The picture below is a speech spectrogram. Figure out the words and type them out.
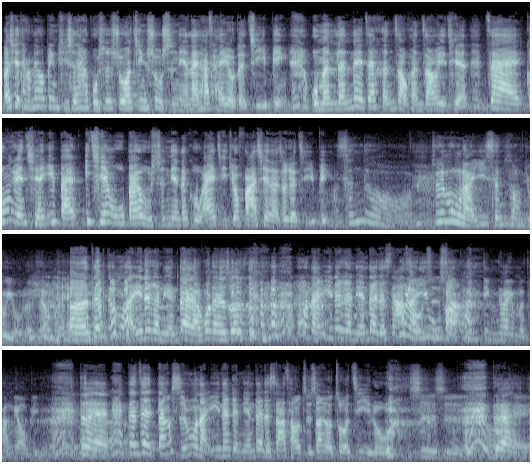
而且糖尿病其实它不是说近数十年来它才有的疾病。我们人类在很早很早以前，在公元前一百一千五百五十年的古埃及就发现了这个疾病。哦，真的哦。就是木乃伊身上就有了这样吗？呃，在木乃伊那个年代啦，不能说是木乃伊那个年代的沙草纸上。木乃伊无法判定他有没有糖尿病。对，但在当时木乃伊那个年代的沙草纸上有做记录。是是。对。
